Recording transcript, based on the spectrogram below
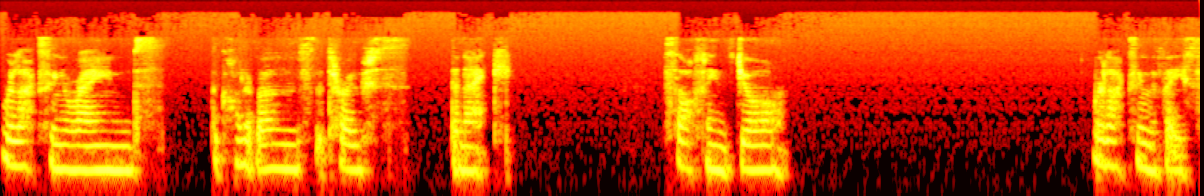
Relaxing around the collarbones, the throat, the neck, softening the jaw, relaxing the face.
